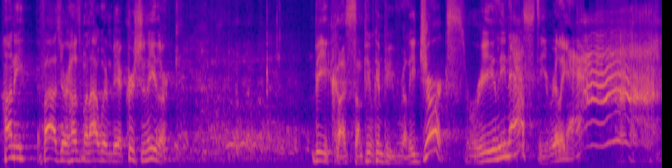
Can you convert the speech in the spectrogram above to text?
Honey, if I was your husband, I wouldn't be a Christian either because some people can be really jerks, really nasty, really. Ah!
